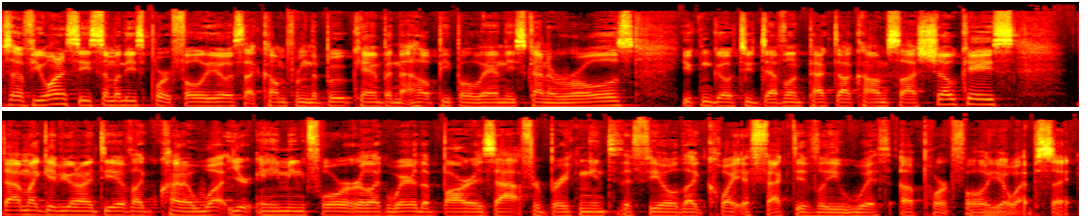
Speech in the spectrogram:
so if you want to see some of these portfolios that come from the bootcamp and that help people land these kind of roles, you can go to devlinpeck.com slash showcase. That might give you an idea of like kind of what you're aiming for or like where the bar is at for breaking into the field like quite effectively with a portfolio website.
